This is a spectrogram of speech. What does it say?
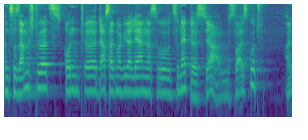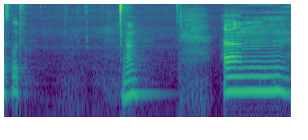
und zusammenstürzt und äh, darfst halt mal wieder lernen, dass du zu nett bist. Ja, ist doch alles gut. Alles gut. Ja. Ähm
